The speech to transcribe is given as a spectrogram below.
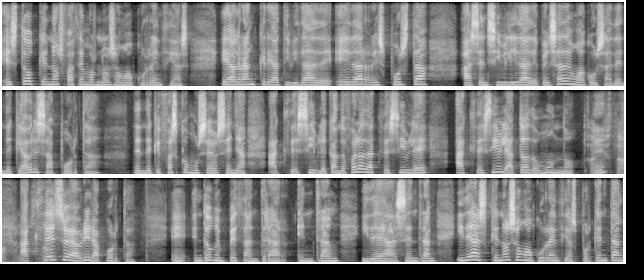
Isto que nos facemos non son ocurrencias, é a gran creatividade, é dar resposta á sensibilidade. Pensade unha cousa, dende que abres a porta, dende que fas que o museo seña accesible. Cando falo de accesible é accesible a todo o mundo. Aí eh? está, aí Acceso está. e abrir a porta. Eh? Entón empeza a entrar, entran ideas, entran ideas que non son ocurrencias, porque entran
